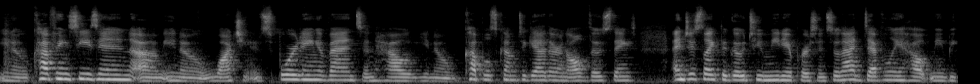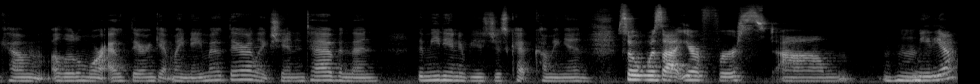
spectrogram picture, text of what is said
you know cuffing season. Um, you know, watching sporting events and how you know couples come together and all of those things. And just like the go-to media person, so that definitely helped me become a little more out there and get my name out there, like Shannon Tebb, and then the media interviews just kept coming in. So was that your first um, hmm media?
